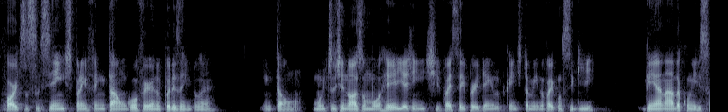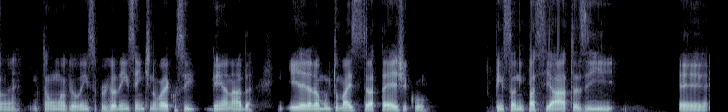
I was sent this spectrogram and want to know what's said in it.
fortes o suficiente para enfrentar um governo, por exemplo, né? Então, muitos de nós vão morrer e a gente vai sair perdendo, porque a gente também não vai conseguir ganhar nada com isso, né? Então, uma violência por violência, a gente não vai conseguir ganhar nada. Ele era muito mais estratégico, pensando em passeatas e é,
